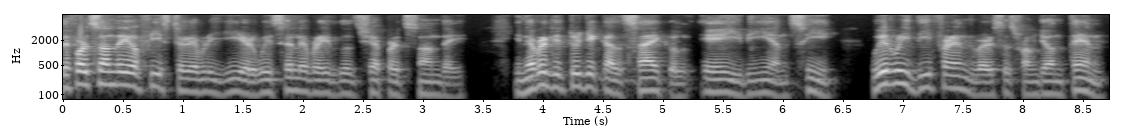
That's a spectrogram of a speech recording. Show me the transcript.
The fourth Sunday of Easter every year, we celebrate Good Shepherd Sunday. In every liturgical cycle, A, B, and C, we read different verses from John 10.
